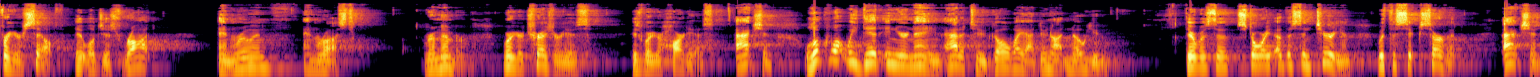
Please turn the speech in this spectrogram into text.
for yourself. It will just rot and ruin and rust. Remember, where your treasure is, is where your heart is. Action. Look what we did in your name. Attitude. Go away. I do not know you. There was the story of the centurion with the sick servant. Action.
